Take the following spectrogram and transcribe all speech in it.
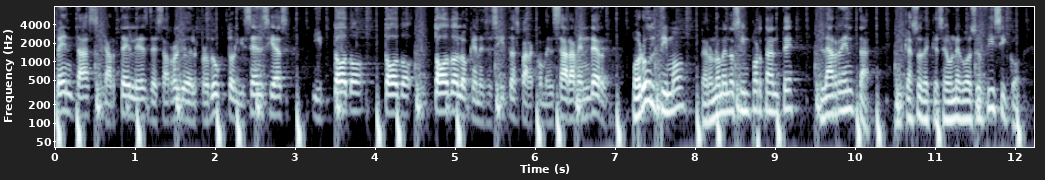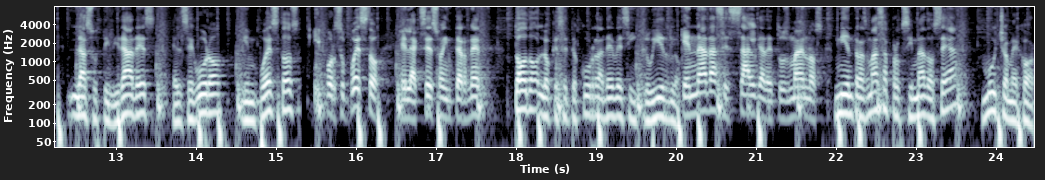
ventas, carteles, desarrollo del producto, licencias y todo, todo, todo lo que necesitas para comenzar a vender. Por último, pero no menos importante, la renta, en caso de que sea un negocio físico, las utilidades, el seguro, impuestos y por supuesto el acceso a Internet. Todo lo que se te ocurra debes incluirlo. Que nada se salga de tus manos. Mientras más aproximado sea, mucho mejor.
